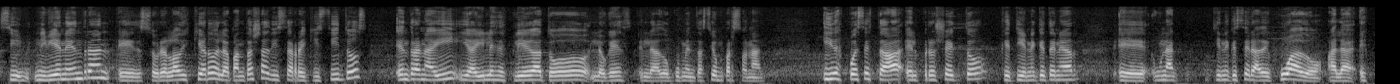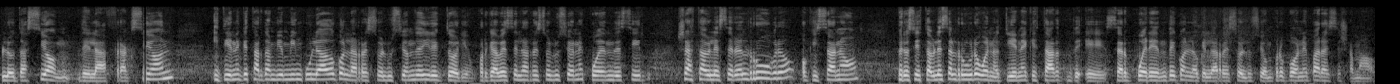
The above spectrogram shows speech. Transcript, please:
si ni bien entran, eh, sobre el lado izquierdo de la pantalla dice requisitos, entran ahí y ahí les despliega todo lo que es la documentación personal. Y después está el proyecto que tiene que tener eh, una, tiene que ser adecuado a la explotación de la fracción y tiene que estar también vinculado con la resolución de directorio, porque a veces las resoluciones pueden decir ya establecer el rubro o quizá no, pero si establece el rubro, bueno, tiene que estar, eh, ser coherente con lo que la resolución propone para ese llamado.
